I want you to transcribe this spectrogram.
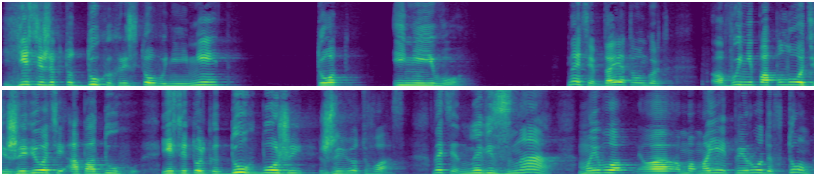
«Если же кто Духа Христова не имеет, тот и не его». Знаете, до этого он говорит, вы не по плоти живете, а по духу, если только Дух Божий живет в вас. Знаете, новизна моего, а, моей природы в том,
